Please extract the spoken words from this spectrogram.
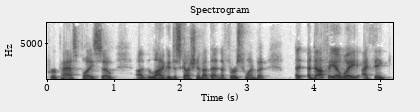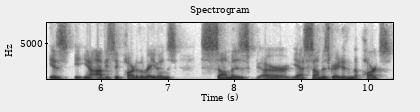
per pass play. So uh, a lot of good discussion about that in the first one. But uh, Odafe Oweh, I think, is you know obviously part of the Ravens some is or yeah some is greater than the parts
